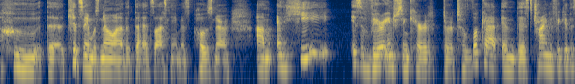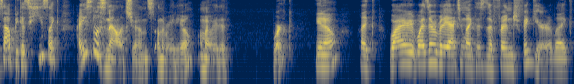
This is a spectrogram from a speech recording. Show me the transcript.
who the kid's name was Noah, the dad's last name is Pozner. Um, and he is a very interesting character to look at in this, trying to figure this out because he's like, I used to listen to Alex Jones on the radio on my way to work, you know? Like, why, why is everybody acting like this is a fringe figure? Like,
